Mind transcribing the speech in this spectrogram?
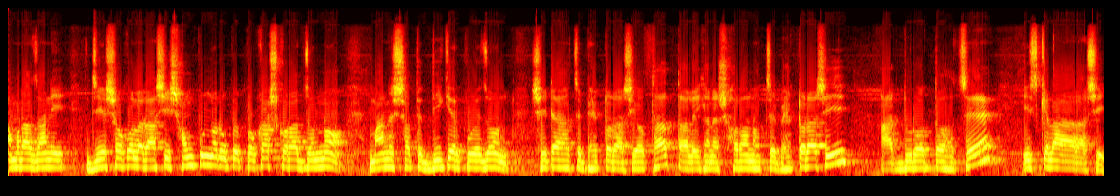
আমরা জানি যে সকল রাশি সম্পূর্ণরূপে প্রকাশ করার জন্য মানের সাথে দিকের প্রয়োজন, সেটা হচ্ছে ভেক্টর রাশি। অর্থাৎ তাহলে এখানে স্মরণ হচ্ছে ভেক্টর রাশি আর দূরত্ব হচ্ছে স্কেলার রাশি।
